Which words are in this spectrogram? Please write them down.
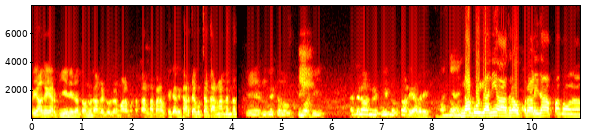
50000 ਰੁਪਏ ਦੇ ਤਾਂ ਤੁਹਾਨੂੰ ਡਾਲਰ ਡਾਲਰ ਮਾੜਾ ਮੋਟਾ ਕਰਨਾ ਪੈਣਾ ਉੱਥੇ ਜਾ ਕੇ ਖਰਚਾ ਖੁਰਚਾ ਕਰਨਾ ਪੈਂਦਾ। ਤੇ ਅਸੀਂ ਕਿਹਾ ਚਲੋ ਤੁਹਾਡੀ ਇੱਧਰ ਨਾਲ ਮਿਲ ਕੇ ਚਲੋ ਤੁਹਾਡੇ ਆਦਰੇ। ਨਾ ਕੋਈ ਗੱਲ ਨਹੀਂ ਆਸਰਾ ਉੱਪਰ ਵਾਲੇ ਦਾ ਆਪਾਂ ਕੌਣ ਆ?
